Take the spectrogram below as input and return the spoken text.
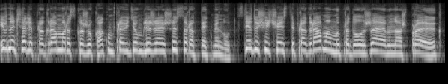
И в начале программы расскажу, как мы проведем ближайшие 45 минут. В следующей части программы мы продолжаем наш проект,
